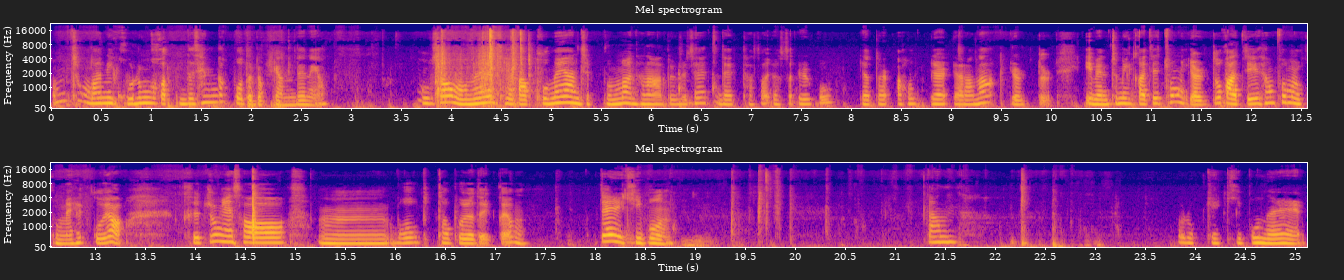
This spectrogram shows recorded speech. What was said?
엄청 많이 고른 것 같은데 생각보다 몇 개 안 되네요. 우선 오늘 제가 구매한 제품은 하나, 둘, 셋, 넷, 다섯, 여섯, 일곱, 여덟, 아홉, 열, 열하나, 열둘. 이 맨투맨까지 총 12가지 상품을 구매했고요. 그 중에서 음, 뭐부터 보여드릴까요? 제일 기본. 짠. 이렇게 기본을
